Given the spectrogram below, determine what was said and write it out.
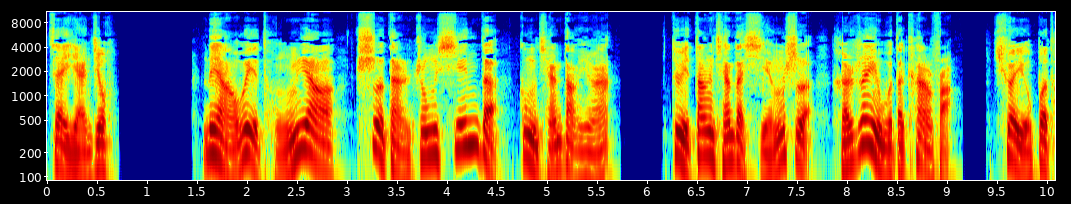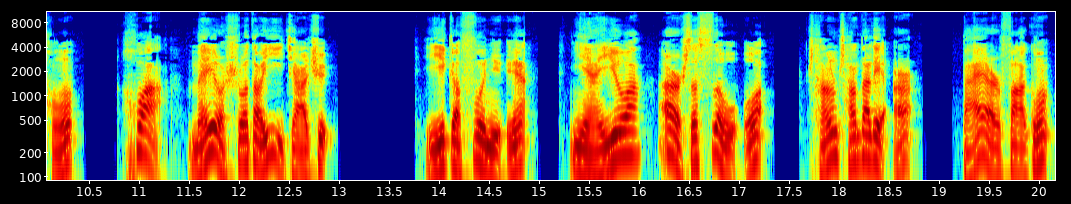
在研究。”两位同样赤胆忠心的共产党员，对当前的形势和任务的看法却有不同。话。没有说到一家去。一个妇女，年约二十四五，长长的脸儿，白而发光，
